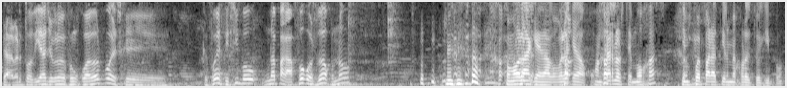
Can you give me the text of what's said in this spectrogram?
pero Alberto Díaz yo creo que fue un jugador pues que, que fue decisivo, un apagafuegos dog, ¿no? ¿Cómo le ha quedado? ¿Cómo le ha quedado? Juan Carlos, ¿te mojas? ¿Quién fue para ti el mejor de tu equipo?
